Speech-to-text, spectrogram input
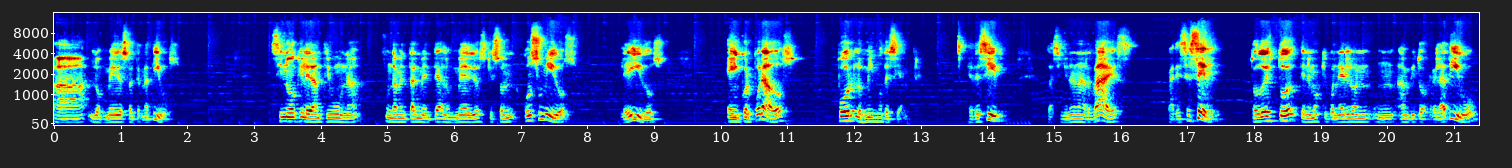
a los medios alternativos, sino que le dan tribuna fundamentalmente a los medios que son consumidos, leídos e incorporados por los mismos de siempre. Es decir, la señora Narváez parece ser, todo esto tenemos que ponerlo en un ámbito relativo,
